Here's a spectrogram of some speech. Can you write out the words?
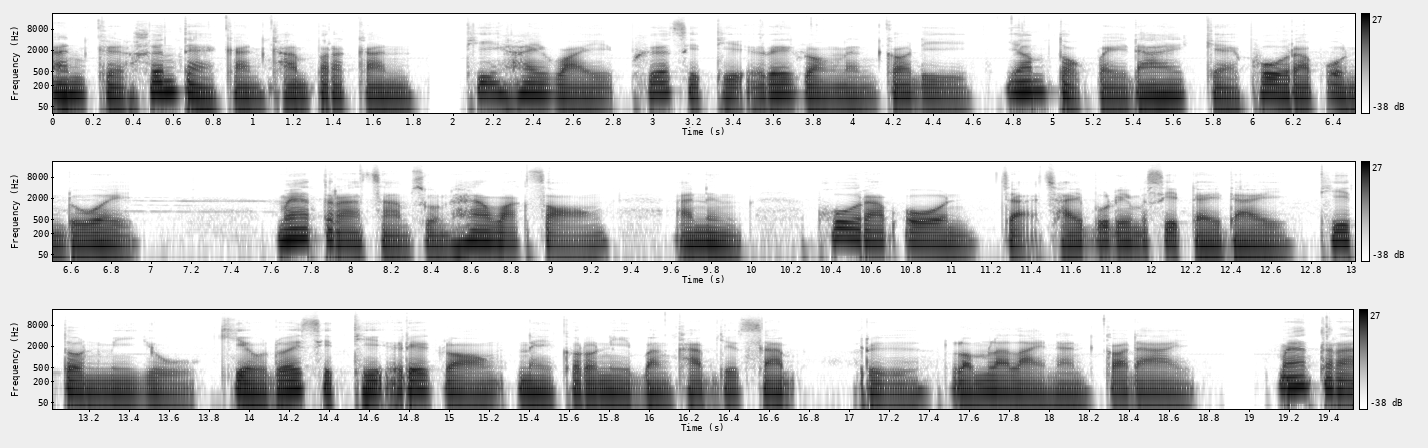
อันเกิดขึ้นแต่การค้ำประกันที่ให้ไว้เพื่อสิทธิเรียกร้องนั้นก็ดี ย่อมตกไปได้แก่ผู้รับโอนด้วย มาตรา 305 วรรคสองอันหนึ่งผู้รับโอนจะใช้บุริมสิทธิ์ใด ๆ ที่ตนมีอยู่เกี่ยวด้วยสิทธิเรียกร้องในกรณีบังคับยึดทรัพย์ หรือล้มละลายนั้นก็ได้ มาตรา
